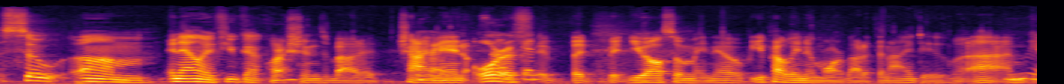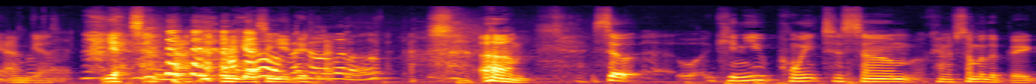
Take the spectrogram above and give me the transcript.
So, um, and Allie, if you've got questions about it, chime in. Or if, sounds good. but but you also may know, you probably know more about it than I do. Uh, I'm, Ooh, yeah, a I'm guessing. Yes, I'm I guessing hope you I do. know a little. Um, so, uh, can you point to some kind of some of the big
